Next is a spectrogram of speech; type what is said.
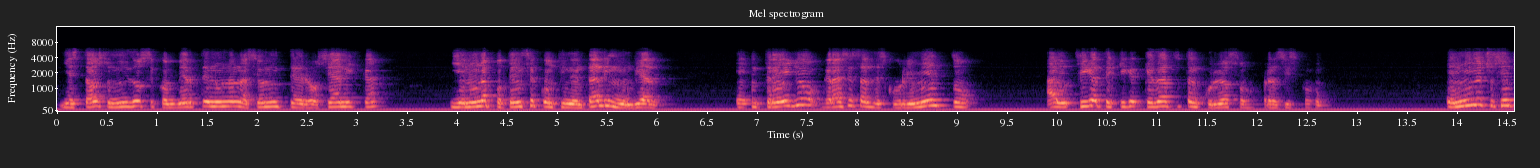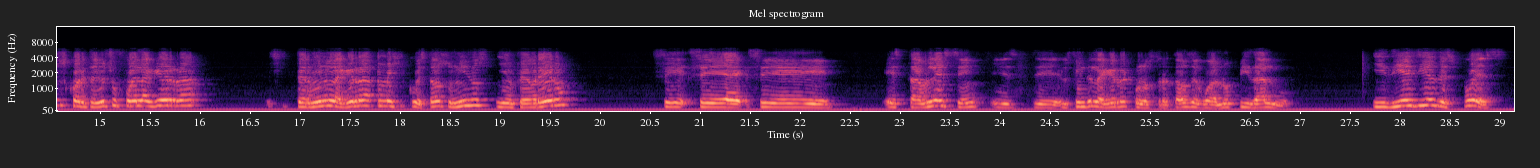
y Estados Unidos se convierte en una nación interoceánica y en una potencia continental y mundial. Entre ello, gracias al descubrimiento, al, fíjate qué dato tan curioso, Francisco, en 1848 fue la guerra, termina la guerra México-Estados Unidos y en febrero se, se, establece este, el fin de la guerra con los tratados de Guadalupe Hidalgo. Y diez días después,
